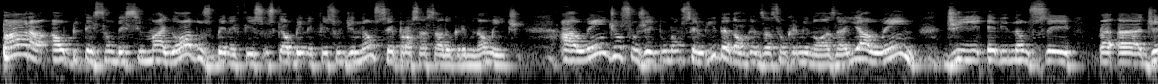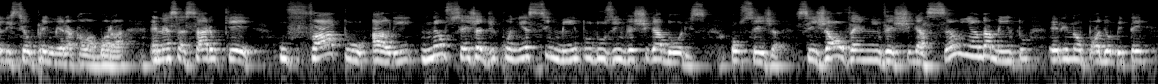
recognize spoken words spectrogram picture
para a obtenção desse maior dos benefícios, que é o benefício de não ser processado criminalmente, além de o sujeito não ser líder da organização criminosa e além de ele não ser, uh, uh, de ele ser o primeiro a colaborar, é necessário que o fato ali não seja de conhecimento dos investigadores. Ou seja, se já houver investigação em andamento, ele não pode obter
